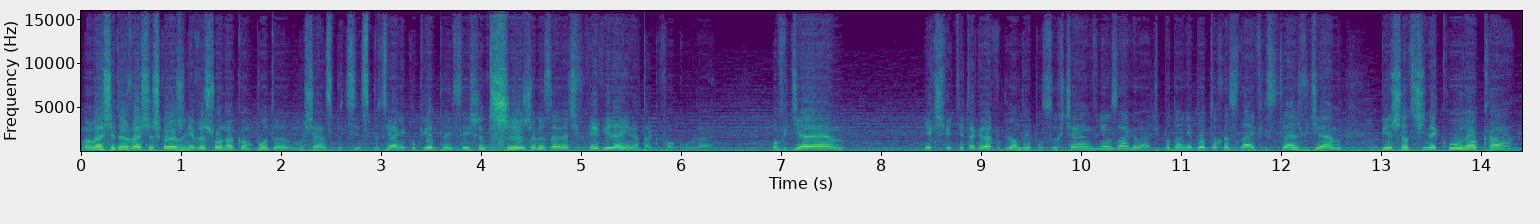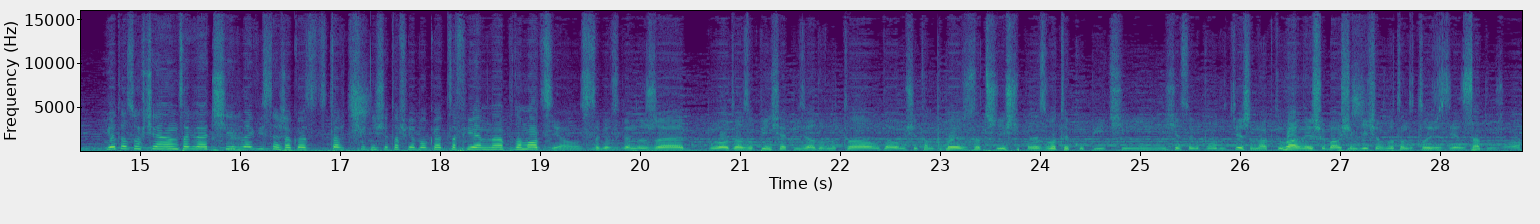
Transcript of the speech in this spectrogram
no właśnie też właśnie szkoda, że nie wyszło na komputer. Musiałem specy specjalnie kupiłem PlayStation 3, żeby zagrać w Heavy Raina tak w ogóle. Bo widziałem jak świetnie ta gra wygląda i po prostu chciałem w nią zagrać. Podobnie było trochę z Life is Strange. Widziałem pierwszy odcinek Uroka i od razu chciałem zagrać w Mhm. Life is Strange. Akurat to świetnie się trafiło, bo akurat trafiłem na promocję. Z tego względu, że było od razu 5 epizodów, no to udało mi się tam chyba za 30 parę złotych kupić i się z tego powodu cieszę. No aktualnie już chyba 80 zł, no to już jest za dużo.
